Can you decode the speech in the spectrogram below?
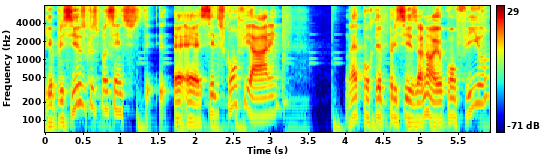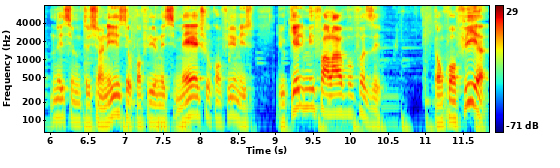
E eu preciso que os pacientes, é, é, se eles confiarem, né, porque precisa, não, eu confio nesse nutricionista, eu confio nesse médico, eu confio nisso. E o que ele me falar, eu vou fazer. Então, confia.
